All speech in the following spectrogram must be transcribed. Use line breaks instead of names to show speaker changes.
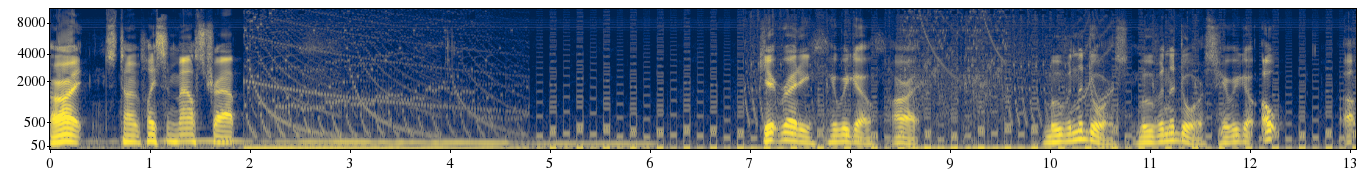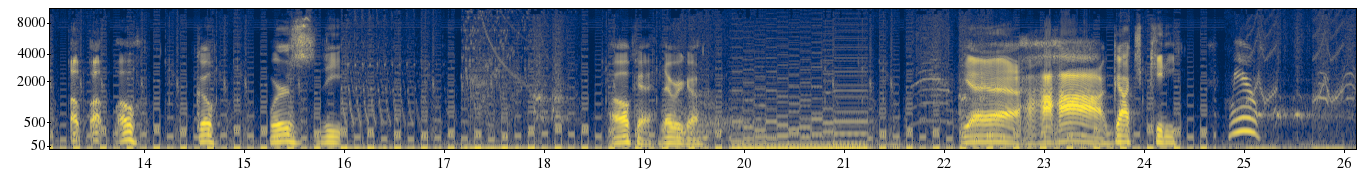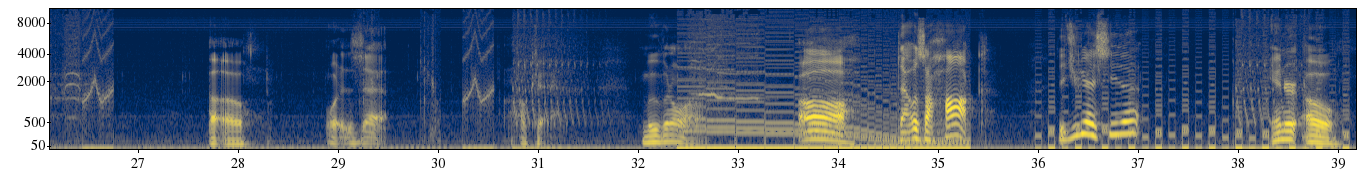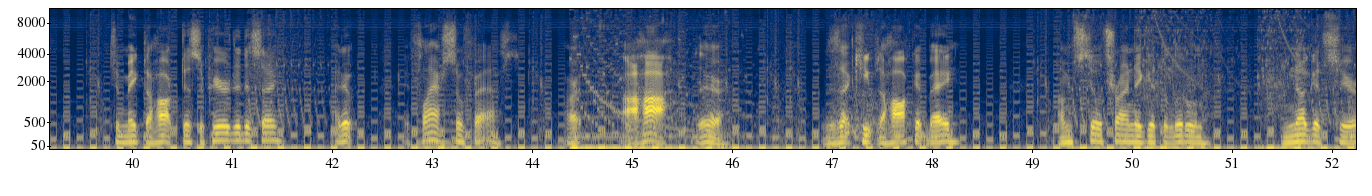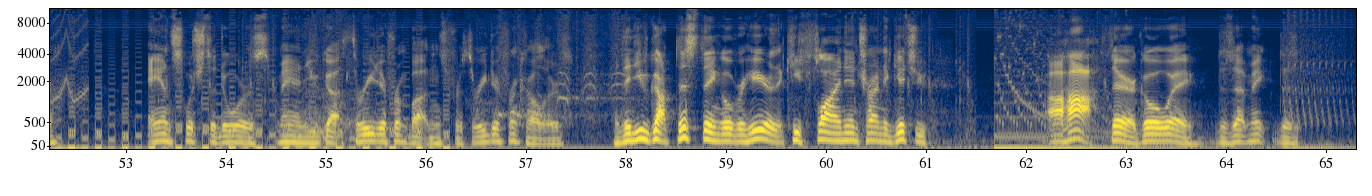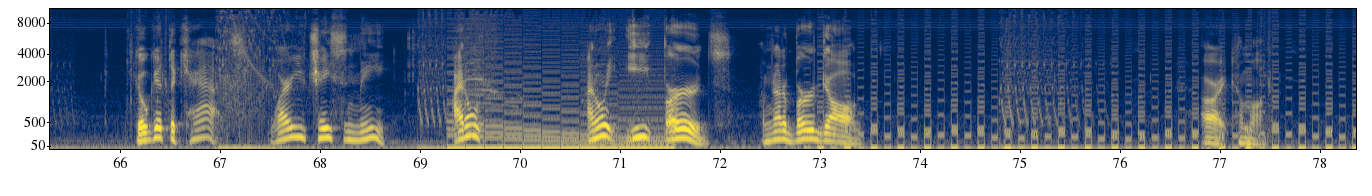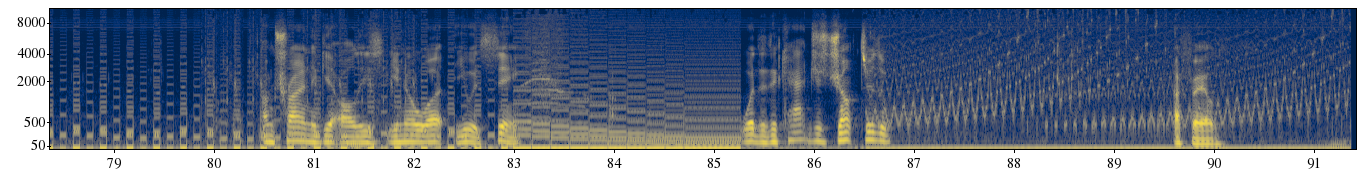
Alright, it's time to play some Mousetrap. Get ready. Here we go. Alright. Moving the doors. Moving the doors. Here we go. Oh! Up, up, up. Oh! Go. Where's the... Okay, there we go. Yeah, ha ha ha! Gotcha, kitty. Meow. Uh-oh. What is that? Okay. Moving along. Oh, that was a hawk. Did you guys see that? Enter, oh. To make the hawk disappear, did it say? I don't, it flashed so fast. Alright, aha, there. Does that keep the hawk at bay? I'm still trying to get the little nuggets here. And switch the doors. Man, you've got three different buttons for three different colors. And then you've got this thing over here that keeps flying in trying to get you. Aha! There, go away. Does that make... Does, go get the cats. Why are you chasing me? I don't... I don't eat birds. I'm not a bird dog. Alright, come on. I'm trying to get all these... You know what? You would think... What, did the cat just jump through the... I failed.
